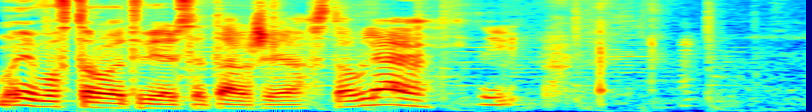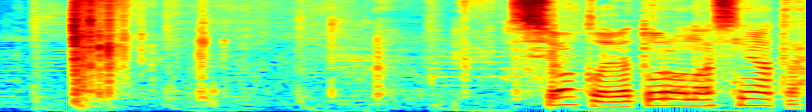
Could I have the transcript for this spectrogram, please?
Ну и во второе отверстие также я вставляю. И все, клавиатура у нас снята.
